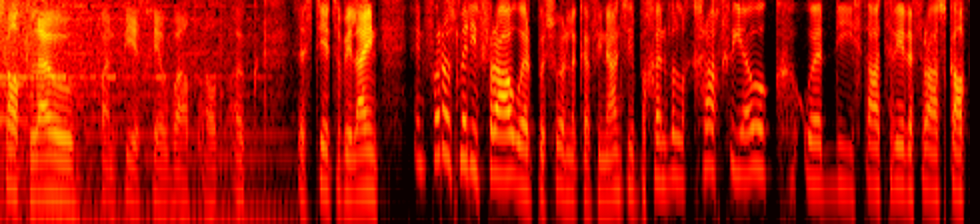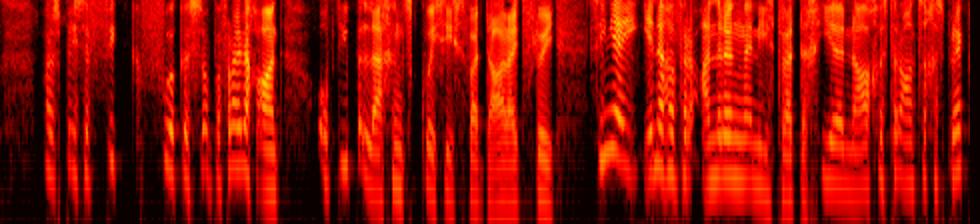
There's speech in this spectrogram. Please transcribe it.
Skalk Lou van PSG Wealth Alt ook is steeds op die lyn en voor ons met die vrae oor persoonlike finansies begin wil ek graag vir jou ook oor die staatsrede vra Skalk maar spesifiek fokus op 'n Vrydag aand op die beleggingskwessies wat daaruit vloei. Sien jy enige verandering in die strategie na gisteraand se gesprek?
